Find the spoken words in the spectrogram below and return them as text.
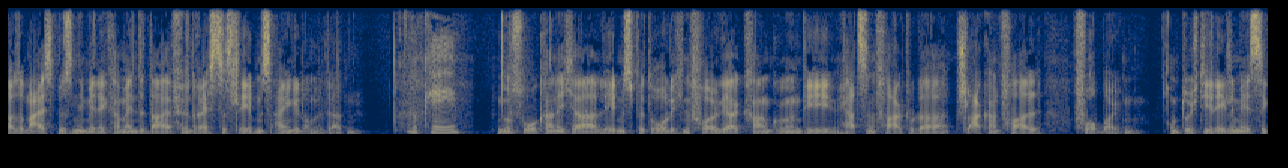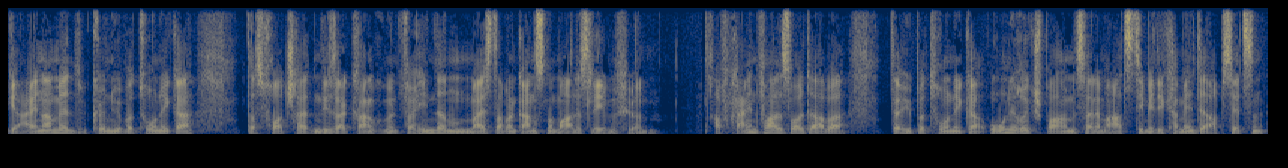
Also meist müssen die Medikamente daher für den Rest des Lebens eingenommen werden. Okay. Nur so kann ich ja lebensbedrohlichen Folgeerkrankungen wie Herzinfarkt oder Schlaganfall vorbeugen. Und durch die regelmäßige Einnahme können Hypertoniker das Fortschreiten dieser Erkrankungen verhindern und meist aber ein ganz normales Leben führen. Auf keinen Fall sollte aber der Hypertoniker ohne Rücksprache mit seinem Arzt die Medikamente absetzen,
